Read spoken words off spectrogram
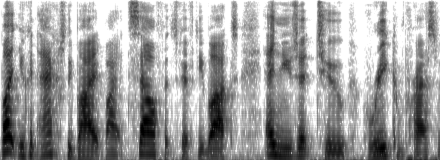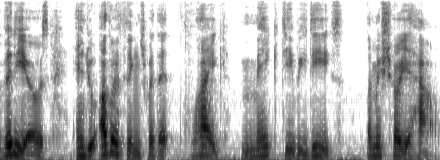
But you can actually buy it by itself, it's 50 bucks, and use it to recompress videos and do other things with it like make DVDs. Let me show you how.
